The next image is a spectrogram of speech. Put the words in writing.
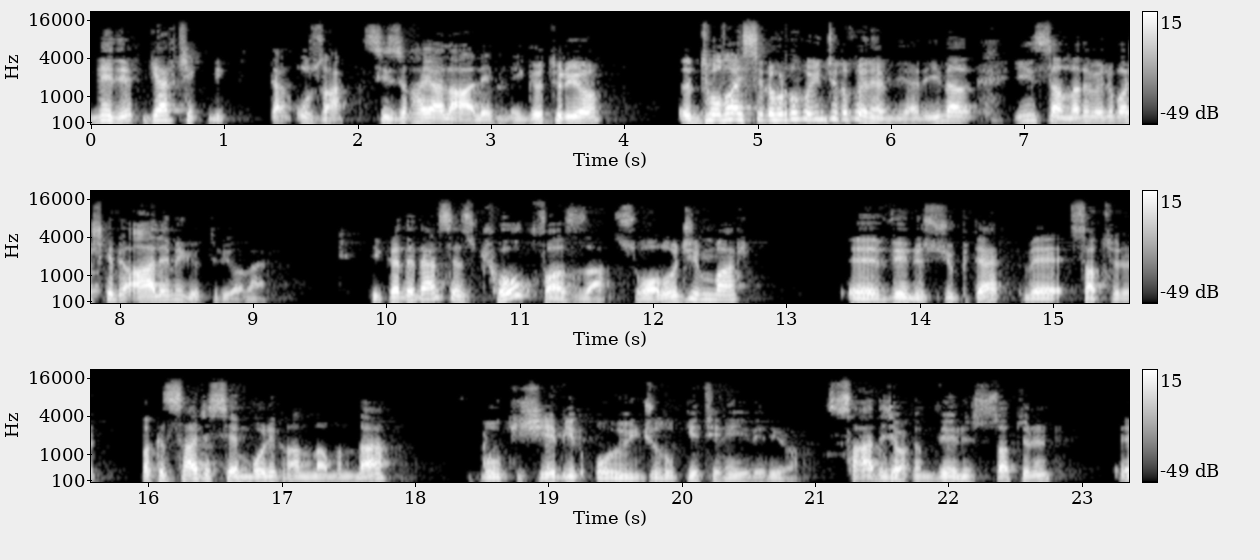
nedir? Gerçeklikten uzak. Sizi hayal alemine götürüyor. E, Dolayısıyla orada oyunculuk önemli yani. İnan, insanları böyle başka bir aleme götürüyorlar. Dikkat ederseniz çok fazla sualojim var. Ee, Venüs, Jüpiter ve Satürn. Bakın sadece sembolik anlamında bu kişiye bir oyunculuk yeteneği veriyor. Sadece bakın Venüs, Satürn e,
